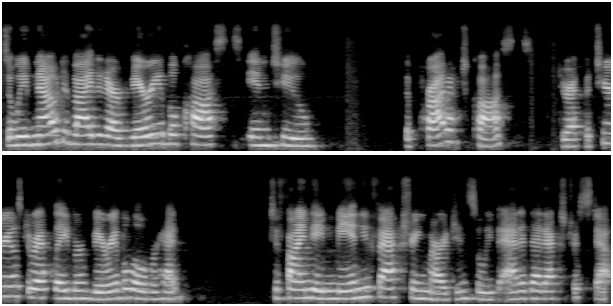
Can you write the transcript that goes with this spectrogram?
So we've now divided our variable costs into the product costs, direct materials, direct labor, variable overhead, to find a manufacturing margin. So we've added that extra step.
